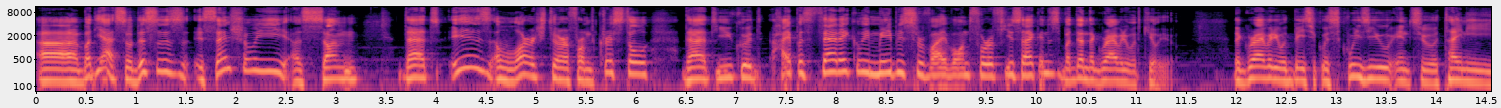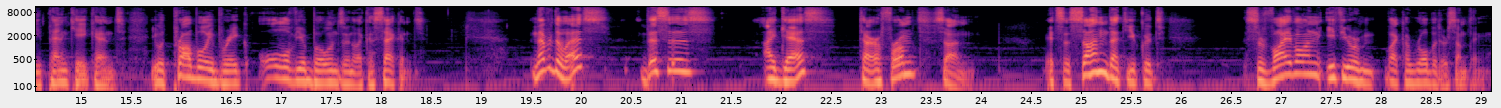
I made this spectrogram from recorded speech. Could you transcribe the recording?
Uh, but yeah, so this is essentially a sun that is a large terraformed crystal that you could hypothetically maybe survive on for a few seconds, but then the gravity would kill you. The gravity would basically squeeze you into a tiny pancake and you would probably break all of your bones in like a second. Nevertheless, this is, I guess, terraformed sun. It's a sun that you could survive on if you're like a robot or something.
